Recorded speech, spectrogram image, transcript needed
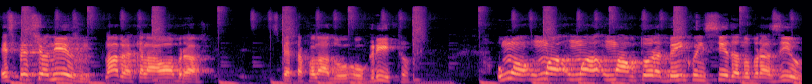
expressionismo, lembra aquela obra espetacular do O Grito? Uma, uma, uma, uma autora bem conhecida no Brasil,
